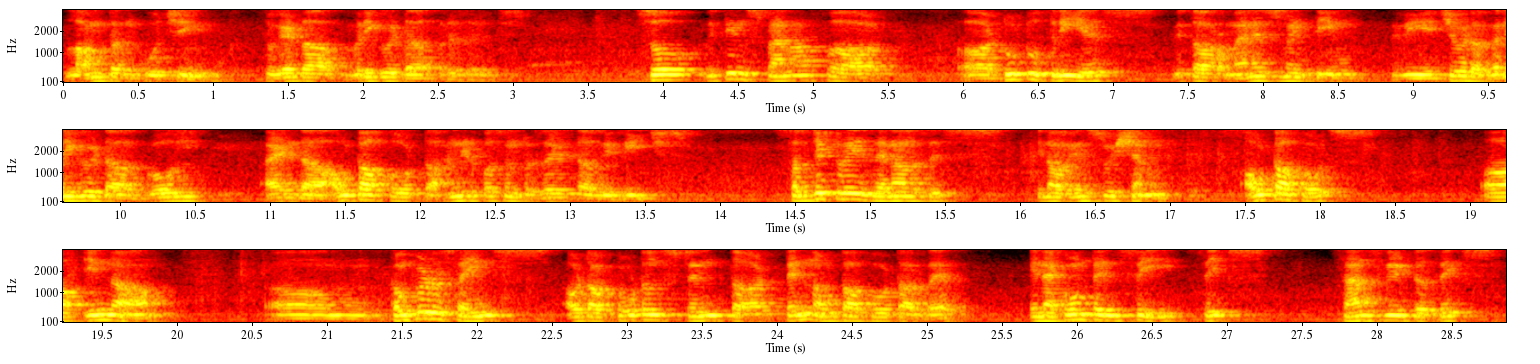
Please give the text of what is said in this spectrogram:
long-term coaching to get the very good uh, results. So within span of uh, uh, two to three years, with our management team, we achieved a very good uh, goal, and uh, out of out, 100% result uh, we reached. Subject-wise analysis in our institution, out of outs, uh, in uh, um, computer science, out of total strength, uh, 10 out of out are there. In accountancy, 6, Sanskrit, uh, 6,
